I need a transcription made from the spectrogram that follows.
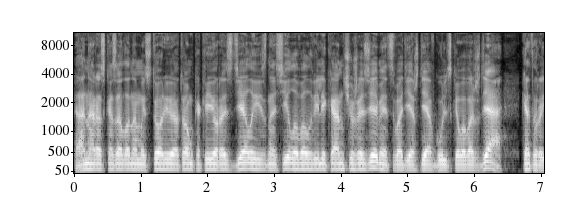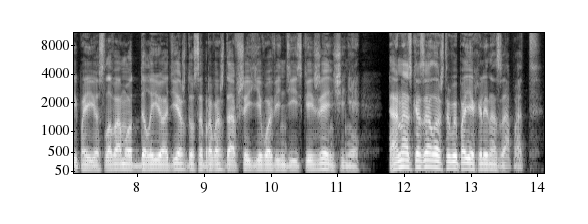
она рассказала нам историю о том, как ее раздел и изнасиловал великан-чужеземец в одежде авгульского вождя, который, по ее словам, отдал ее одежду сопровождавшей его виндийской женщине. Она сказала, что вы поехали на запад.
